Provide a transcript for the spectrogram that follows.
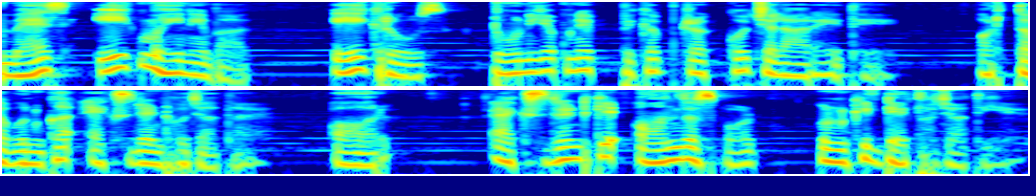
महज एक महीने बाद एक रोज टोनी अपने पिकअप ट्रक को चला रहे थे और तब उनका एक्सीडेंट हो जाता है और एक्सीडेंट के ऑन द स्पॉट उनकी डेथ हो जाती है।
